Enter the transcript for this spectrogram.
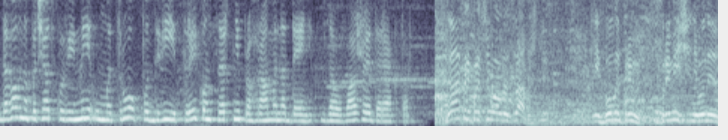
давав на початку війни у метро по дві-три концертні програми на день, зауважує директор. Театри працювали завжди. І були при приміщені, вони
